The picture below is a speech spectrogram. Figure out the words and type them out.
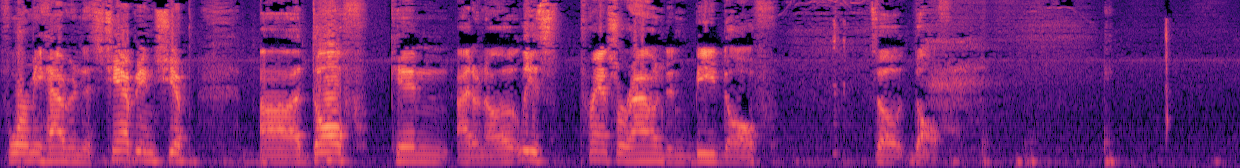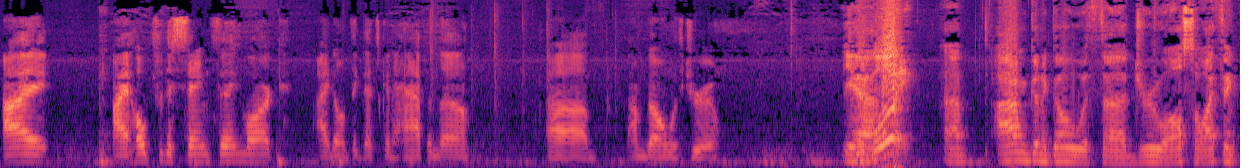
for me having this championship. Uh, Dolph can, I don't know, at least prance around and be Dolph. So, Dolph. I I hope for the same thing, Mark. I don't think that's going to happen though. Um, I'm going with Drew. Yeah, Good boy. Uh, I'm going to go with uh, Drew. Also, I think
